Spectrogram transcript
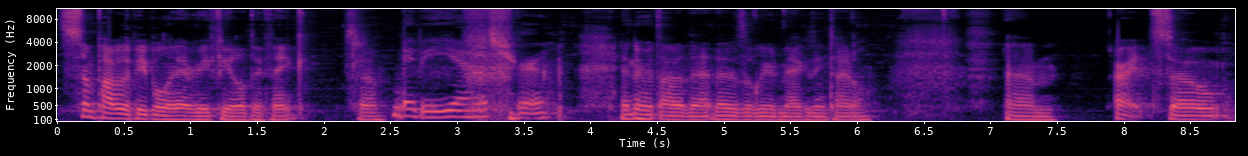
some popular people in every field, I think. So Maybe. Yeah, that's true. I never thought of that. That is a weird magazine title. Um, All right, so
